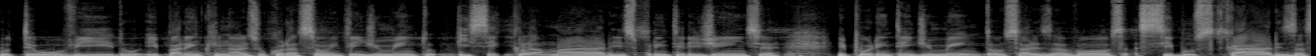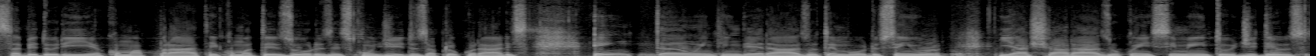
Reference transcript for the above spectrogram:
o teu ouvido e para inclinares o coração ao entendimento, e se clamares por inteligência e por entendimento alçares a voz, se buscares a sabedoria como a prata e como a tesouros escondidos a procurares, então entenderás o temor do Senhor e acharás o conhecimento de Deus.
